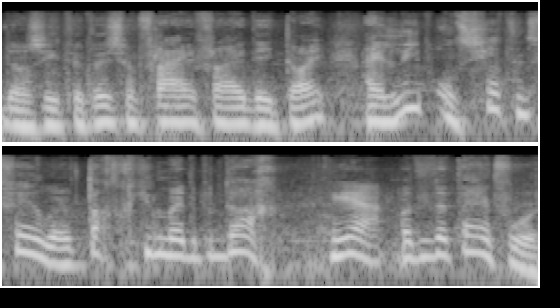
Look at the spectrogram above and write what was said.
dan zitten. Dat is een vrij, vrij detail. Hij liep ontzettend veel, 80 kilometer per dag. Ja. Had hij daar tijd voor?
